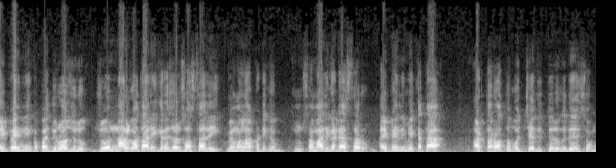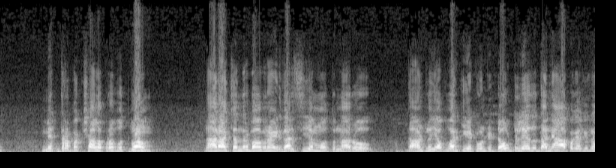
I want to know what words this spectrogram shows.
అయిపోయింది ఇంకా పది రోజులు. జూన్ నాలుగో తారీఖు రిజల్ట్స్ వస్తుంది. మిమ్మల్ని అప్పటికి సమాధి కట్టేస్తారు. అయిపోయింది మీ కథ. ఆ తర్వాత వచ్చేది తెలుగుదేశం మిత్రపక్షాల ప్రభుత్వం. నారా చంద్రబాబు నాయుడు గారు సీఎం అవుతున్నారు. దాంట్లో ఎవ్వరికి ఎటువంటి డౌట్ లేదు. దాన్ని ఆపగలిగిన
